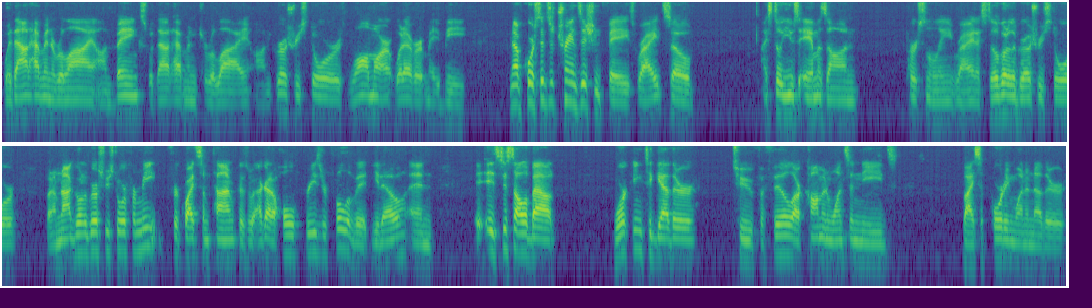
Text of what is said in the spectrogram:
without having to rely on banks, without having to rely on grocery stores, Walmart, whatever it may be. Now, of course, it's a transition phase, right? So I still use Amazon personally, right? I still go to the grocery store but I'm not going to the grocery store for meat for quite some time because I got a whole freezer full of it, you know, and it's just all about working together to fulfill our common wants and needs by supporting one another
